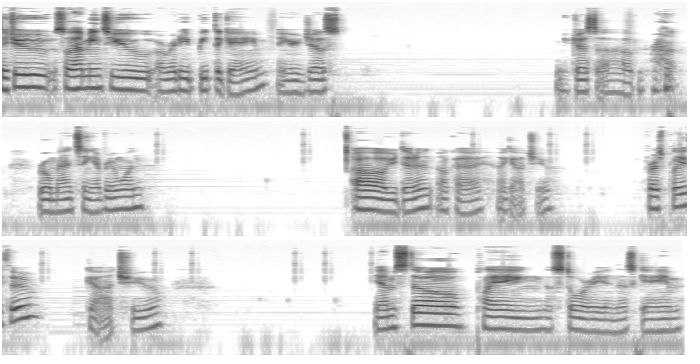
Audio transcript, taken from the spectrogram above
Did you, so that means you already beat the game and you're just, you're just uh, romancing everyone? Oh, you didn't? Okay, I got you. First playthrough? Got you. Yeah, I'm still playing the story in this game.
